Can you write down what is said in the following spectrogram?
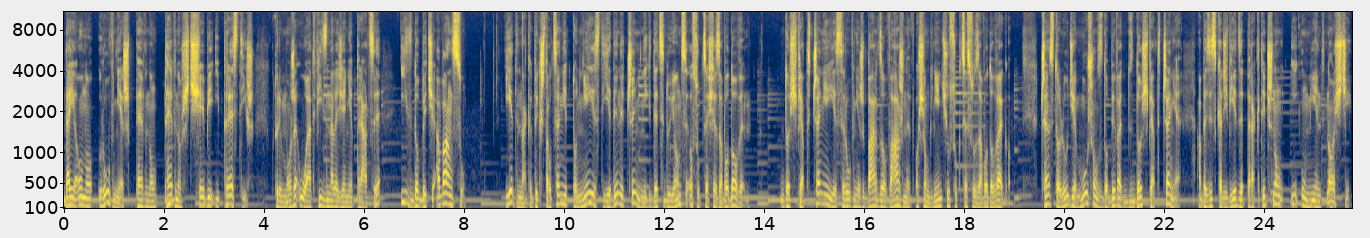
Daje ono również pewną pewność siebie i prestiż, który może ułatwić znalezienie pracy i zdobycie awansu. Jednak wykształcenie to nie jest jedyny czynnik decydujący o sukcesie zawodowym. Doświadczenie jest również bardzo ważne w osiągnięciu sukcesu zawodowego. Często ludzie muszą zdobywać doświadczenie, aby zyskać wiedzę praktyczną i umiejętności,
